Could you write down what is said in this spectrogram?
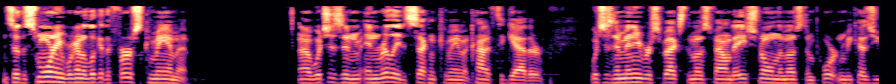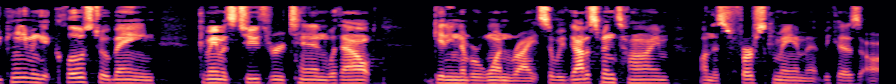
And so this morning we're going to look at the first commandment, uh, which is in, in really the second commandment kind of together, which is in many respects the most foundational and the most important because you can't even get close to obeying commandments 2 through 10 without getting number one right. So we've got to spend time on this first commandment because our,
